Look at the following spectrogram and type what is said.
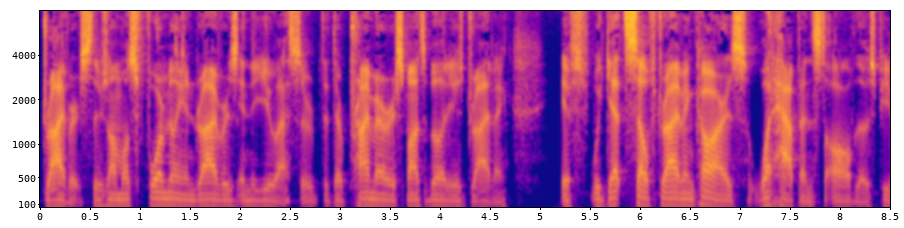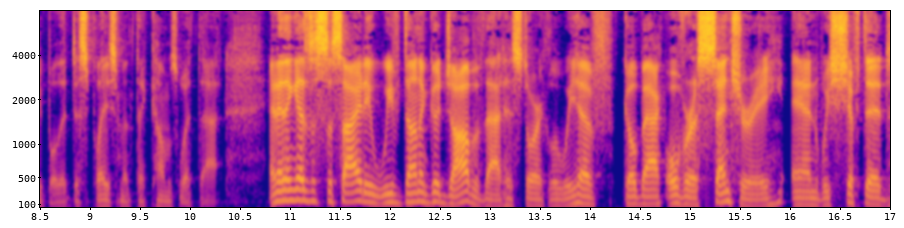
drivers. There's almost 4 million drivers in the US or that their primary responsibility is driving if we get self-driving cars, what happens to all of those people, the displacement that comes with that. And I think as a society, we've done a good job of that historically. We have go back over a century and we shifted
